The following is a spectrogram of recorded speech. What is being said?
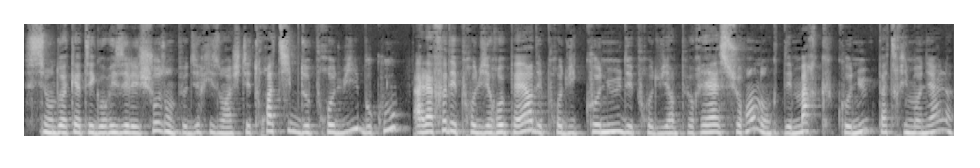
si on doit catégoriser les choses, on peut dire qu'ils ont acheté trois types de produits, beaucoup. À la fois des produits repères, des produits connus, des produits un peu réassurants, donc des marques connues, patrimoniales,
